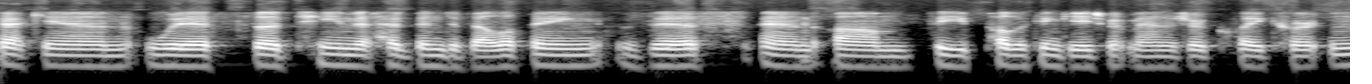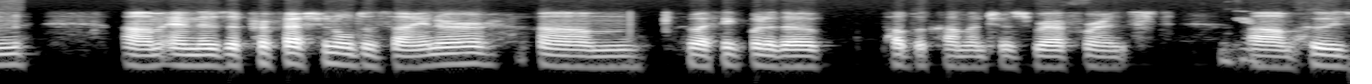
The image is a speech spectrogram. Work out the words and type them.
check in with the team that had been developing this and um, the public engagement manager, Clay Curtin. Um, and there's a professional designer um, who I think one of the public commenters referenced, okay. um, who's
